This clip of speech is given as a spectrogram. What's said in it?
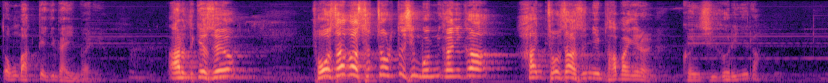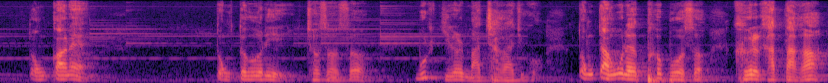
똥막대기다 이 말이에요. 알아듣겠어요? 조사가 서쪽으로 뜻이 뭡니까 하니까 한 조사 스님 다방이를 건시거리니라 똥간에 똥덩어리 젖어서 물기를 맞춰가지고 똥장군에 퍼부어서 그걸 갖다가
